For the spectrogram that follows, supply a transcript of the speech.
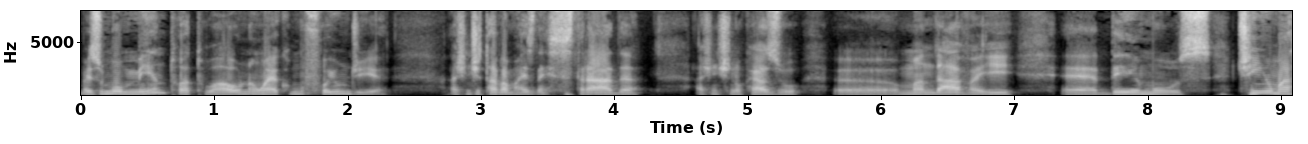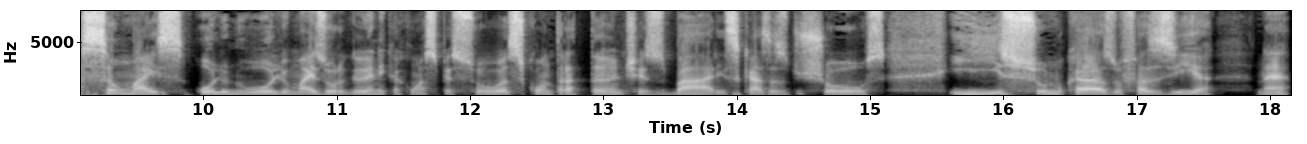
Mas o momento atual não é como foi um dia. A gente estava mais na estrada, a gente, no caso, uh, mandava aí demos, tinha uma ação mais olho no olho, mais orgânica com as pessoas, contratantes, bares, casas de shows, e isso, no caso, fazia, né,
